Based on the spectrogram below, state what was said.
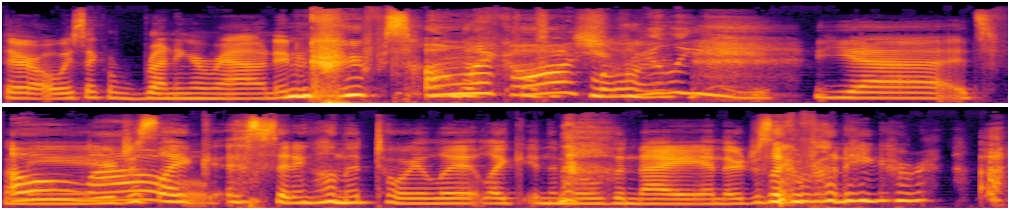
they're always like running around in groups. Oh my gosh, floor. really? Yeah, it's Oh, funny. You're just like sitting on the toilet, like in the middle of the night, and they're just like running around.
